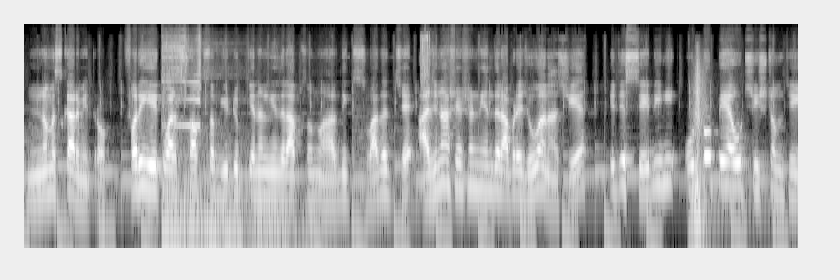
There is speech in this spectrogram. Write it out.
નમસ્કાર મિત્રો. ફરી એકવાર સ્ટોક્સ અપ યુટ્યુબ ચેનલની અંદર આપ સૌનું હાર્દિક સ્વાગત છે. આજના સેશનની અંદર આપણે જોવાના છીએ કે જે સેબીની ઓટો પે આઉટ સિસ્ટમ છે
